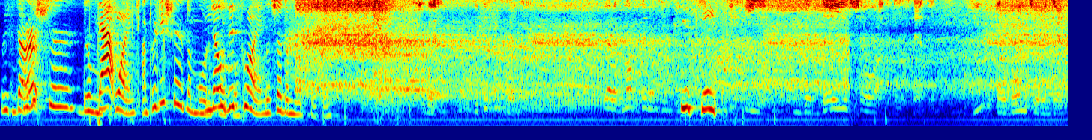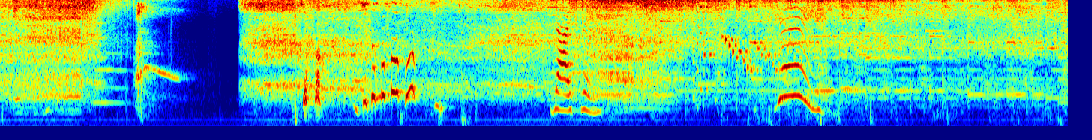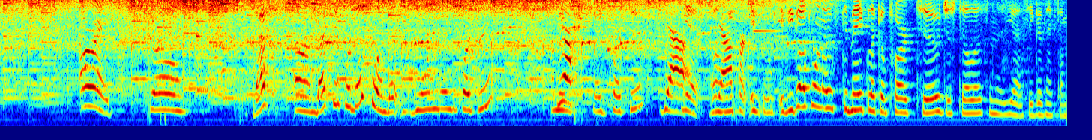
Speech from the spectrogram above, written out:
Pretty Restart. sure the That one. I'm pretty sure the motorcycle. No, this one. Let's try the motorcycle. Well, if it isn't Henry, there has not been an He escaped. Are going to regret every minute. Yeah, I think. Yay! Alright, so that's um that's it for this one. But do you want to go into part three? I mean, Yeah. like part two. Yeah. Yeah, um, yeah, part if, two. if you guys want us to make like a part two, just tell us, and then, yeah, see you guys next time.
